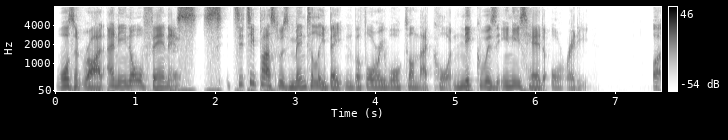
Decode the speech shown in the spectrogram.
Wasn't right. And in all fairness, yeah. Tsitsipas was mentally beaten before he walked on that court. Nick was in his head already. Uh,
